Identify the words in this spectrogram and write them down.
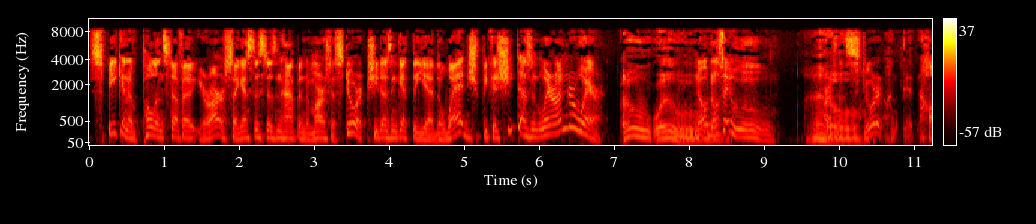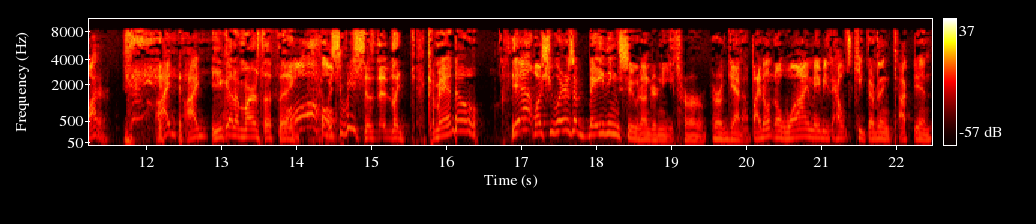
Speaking of pulling stuff out your arse, I guess this doesn't happen to Martha Stewart. She doesn't get the uh, the wedge because she doesn't wear underwear. Ooh, ooh. No, don't say ooh. Martha Stewart, I'm getting hotter. I, I, You got a Martha thing. Oh. Should we just, like, commando? yeah. Well, she wears a bathing suit underneath her her getup. I don't know why. Maybe it helps keep everything tucked in.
